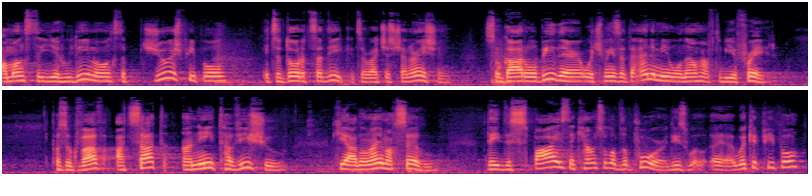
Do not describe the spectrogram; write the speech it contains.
amongst the Yehudim, amongst the Jewish people, it's a Dor Tzaddik, it's a righteous generation. So God will be there, which means that the enemy will now have to be afraid. Pasuk Vav, Atzat ani tavishu ki Adonai machsehu. They despise the counsel of the poor. These uh, wicked people,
